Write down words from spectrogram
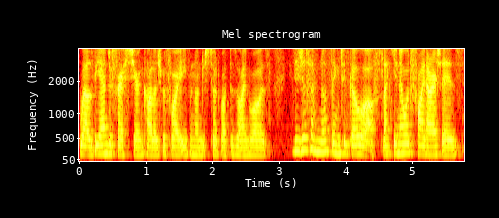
Well, the end of first year in college before I even understood what design was, because you just have nothing to go off. Like you know what fine art is,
